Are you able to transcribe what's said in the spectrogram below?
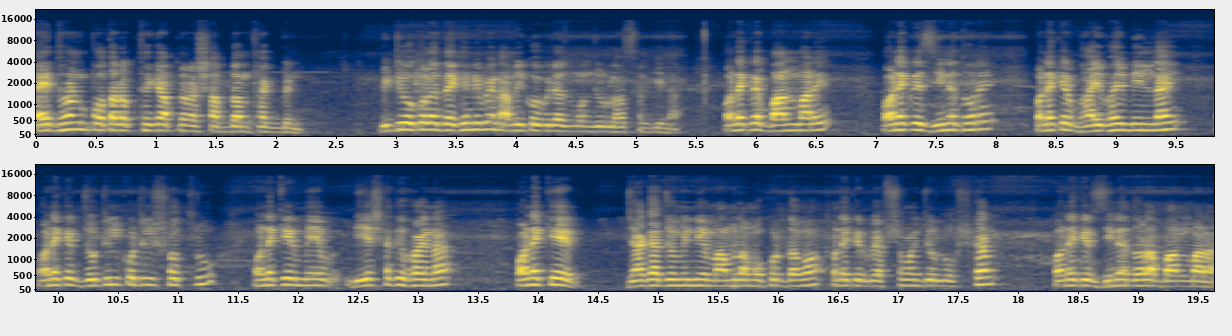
এই ধরনের প্রতারক থেকে আপনারা সাবধান থাকবেন। ভিডিও কলে দেখে নেবেন আমি কবিরাজ মঞ্জুরুল হাসান কিনা। অনেকের বান মারে অনেকের জিনে ধরে অনেকের ভাই ভাই মিল নাই অনেকের জটিল কটিল শত্রু অনেকের মেয়ে বিয়ে শাদী হয় না অনেকের জায়গা জমি নিয়ে মামলা মোকদ্দমা অনেকের ব্যবসা বাণিজ্য লোকসান অনেকের জিনে ধরা বান মারা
